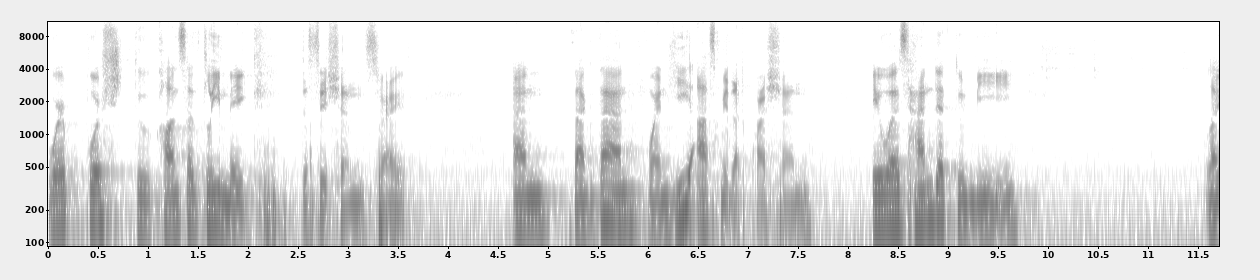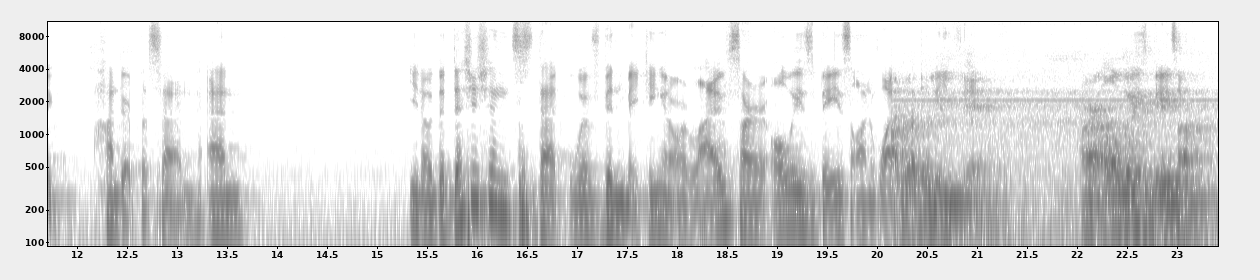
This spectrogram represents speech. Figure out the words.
we're pushed to constantly make decisions, right? And back then, when he asked me that question, it was handed to me like 100%. And, you know, the decisions that we've been making in our lives are always based on what we believe in, are always based on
